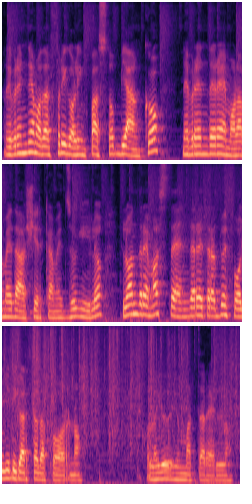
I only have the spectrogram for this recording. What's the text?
Riprendiamo dal frigo l'impasto bianco. Ne prenderemo la metà circa mezzo chilo. Lo andremo a stendere tra due fogli di carta da forno con l'aiuto di un mattarello.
